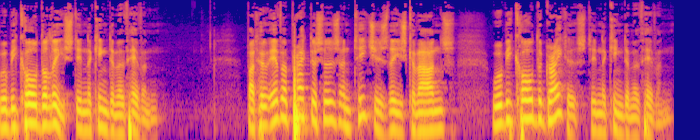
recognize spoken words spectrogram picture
will be called the least in the kingdom of heaven. But whoever practices and teaches these commands will be called the greatest in the kingdom of heaven.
